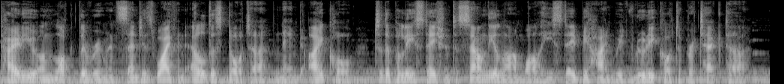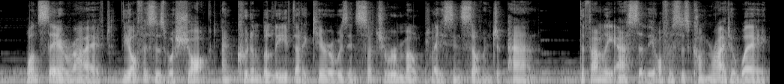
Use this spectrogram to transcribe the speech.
Tairyu unlocked the room and sent his wife and eldest daughter, named Aiko, to the police station to sound the alarm while he stayed behind with Ruriko to protect her. Once they arrived, the officers were shocked and couldn't believe that Akira was in such a remote place in southern Japan. The family asked that the officers come right away,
